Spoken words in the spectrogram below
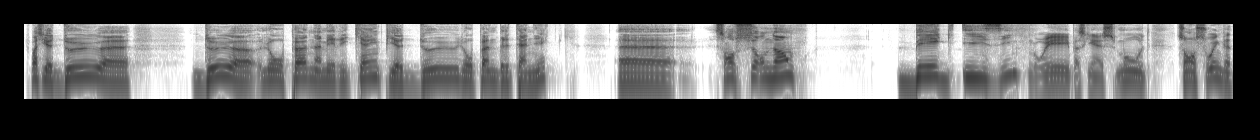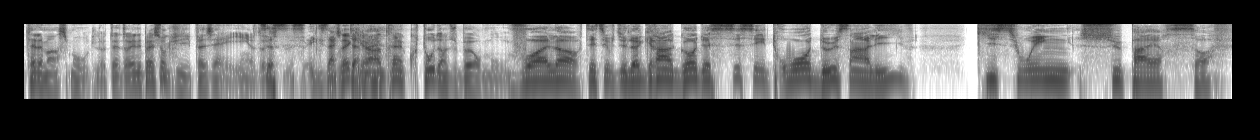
Je pense qu'il y a deux, euh, deux euh, l'Open américain, puis il y a deux l'Open britannique. Son surnom, Big Easy. Oui, parce qu'il y a un smooth. Son swing est tellement smooth. Tu as l'impression qu'il faisait rien. C'est- exactement. qu'il rentrait un couteau dans du beurre mou. Voilà. Le grand gars de 6 et 3, 200 livres, qui swing super soft.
